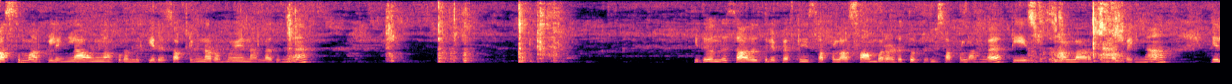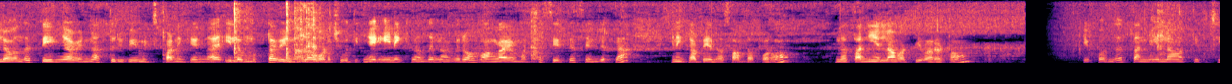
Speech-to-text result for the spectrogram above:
ஆஸ்துமா இருக்கு இல்லைங்களா? அவங்களாம் கூட இந்த கீரை சாப்பிட்டிங்கன்னா ரொம்பவே நல்லதுங்க. இது வந்து சாதத்தில் பிசைஞ்சு சாப்பிட்லாம். சாம்பாரோட தொட்டுன்னு சாப்பிட்லாங்க. டேஸ்ட்டும் நல்லாயிருக்கும் பார்த்தீங்கன்னா. இதில் வந்து தேங்காய் வேணால் துருவி மிக்ஸ் பண்ணிக்கோங்க. இல்லை முட்டை வேணாலும் உடச்சி ஊற்றிக்கங்க இன்றைக்கி வந்து நான் வெறும் வெங்காயம் மட்டும் சேர்த்து செஞ்சுருக்கேன். இன்றைக்கி அப்படியே தான் சாப்பிட போகிறோம் இந்த தண்ணியெல்லாம் வற்றி வரட்டும். இப்போ வந்து தண்ணியெல்லாம் வற்றிடுச்சு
